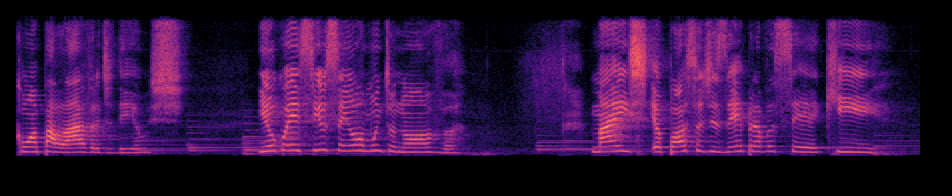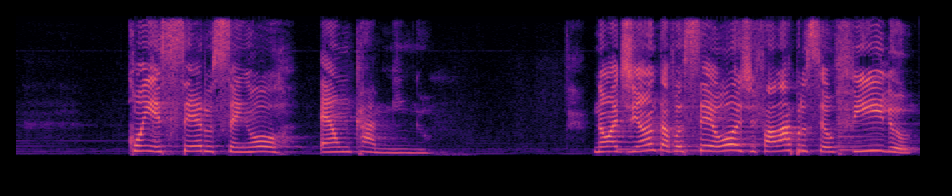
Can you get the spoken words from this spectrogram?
com a palavra de Deus. E eu conheci o Senhor muito nova. Mas eu posso dizer para você que conhecer o Senhor é um caminho. Não adianta você hoje falar para o seu filho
